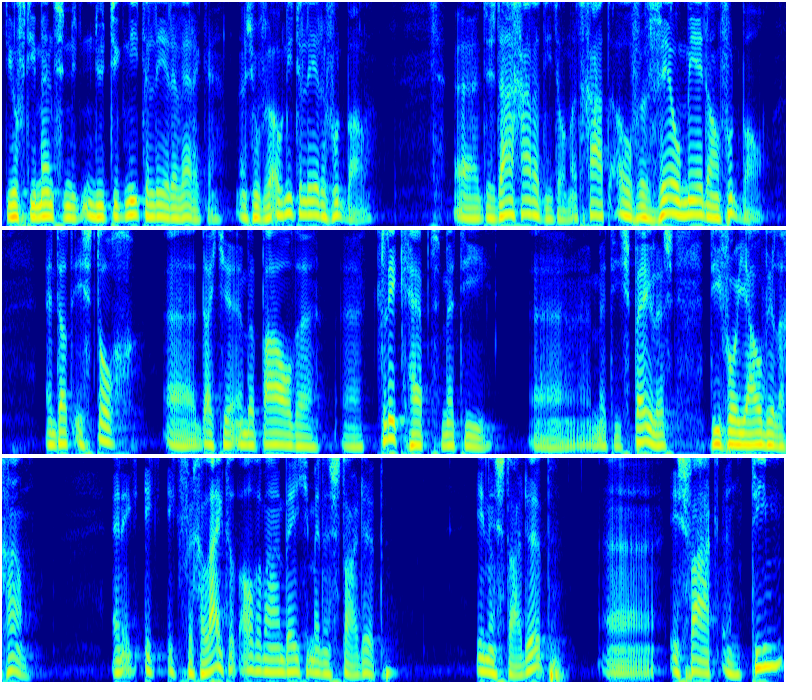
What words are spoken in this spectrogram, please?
die hoeft die mensen nu, nu natuurlijk niet te leren werken. En ze hoeven ook niet te leren voetballen. Eh, dus daar gaat het niet om. Het gaat over veel meer dan voetbal. En dat is toch eh, dat je een bepaalde eh, klik hebt met die, eh, met die spelers die voor jou willen gaan. En ik, ik, ik vergelijk dat altijd maar een beetje met een start-up. In een start-up eh, is vaak een team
